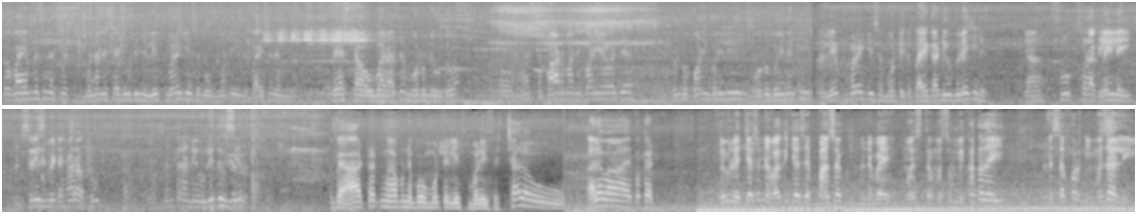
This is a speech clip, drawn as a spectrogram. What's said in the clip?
તો ભાઈ એમને છે ને શેઠ મનાલી સાઈડ સુધીની લિફ્ટ મળી ગઈ છે બહુ મોટી ને ભાઈ છે ને ફ્રેશ થવા ઊભા રહ્યા છે મોઢું ને એવું તો મસ્ત પહાડમાંથી પાણી આવે છે ઠંડુ પાણી ભરી લઈ મોઢું ધોઈ નાખી. લિફ્ટ મળી ગઈ છે મોટી તો ભાઈ ગાડી ઊભી રાખીને ત્યાં ફ્રૂટ થોડાક લઈ લઈ. અને શરીર માટે સારા ફ્રૂટ સંતરા ને એવું લીધું છે. ભાઈ આ ટ્રકમાં આપણને બહુ મોટી લિફ્ટ મળી છે. ચાલો. હાલે ભાઈ પકડ. ફેમિલી અત્યારે છે ને વાગી જશે પાંસક અને ભાઈ મસ્ત મસરૂમ ખાતા જઈ અને સફરની મજા લઈ.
